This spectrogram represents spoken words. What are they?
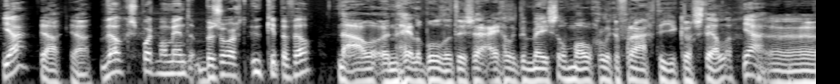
Ja? Ja, ja. Welk sportmoment bezorgt u kippenvel? Nou, een heleboel. Dat is eigenlijk de meest onmogelijke vraag die je kan stellen. Ja. Eh,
